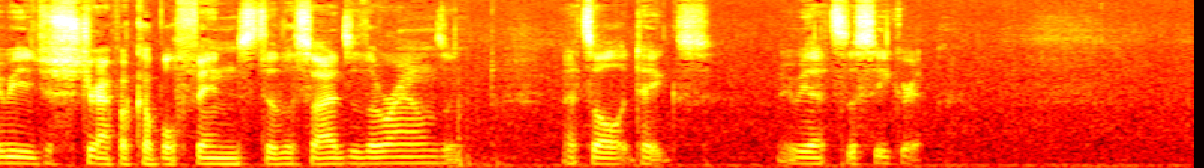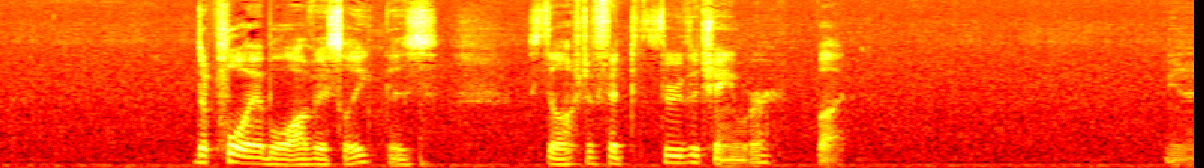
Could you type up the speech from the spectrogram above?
Maybe you just strap a couple fins to the sides of the rounds and that's all it takes. Maybe that's the secret. Deployable, obviously, because still have to fit through the chamber, but you know.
